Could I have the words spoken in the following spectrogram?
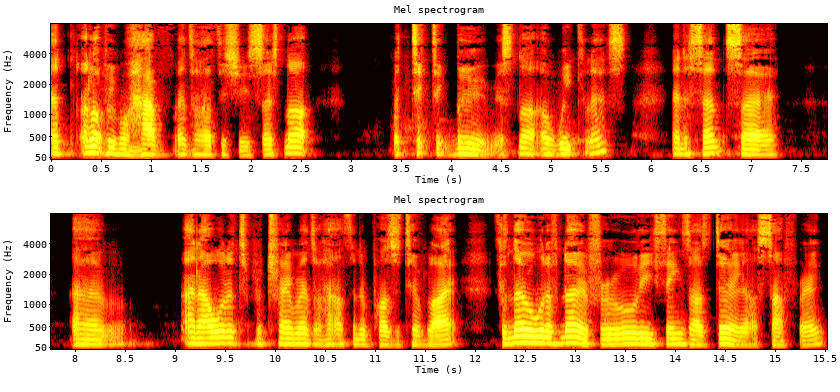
and a lot of people have mental health issues. So it's not a tick tick boom. It's not a weakness in a sense. So um and I wanted to portray mental health in a positive light because no one would have known through all these things I was doing, I was suffering.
